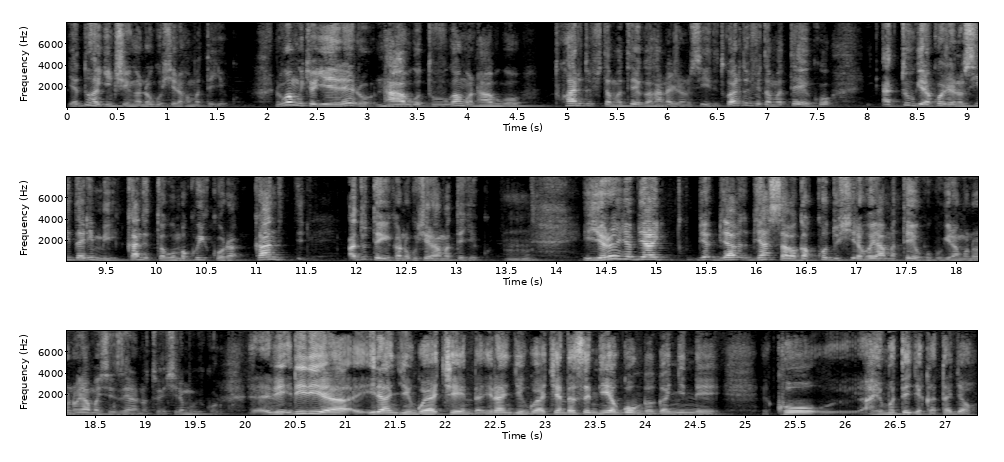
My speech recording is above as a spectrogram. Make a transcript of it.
yaduhaga inshingano yo gushyiraho amategeko. Ni ukuvuga ngo icyo gihe rero ntabwo tuvuga ngo ntabwo twari dufite amategeko ahana jenoside. Twari dufite amategeko atubwira ko jenoside ari mbi kandi tutagomba kuyikora kandi adutegeka no gushyiraho amategeko. Iyo rero byo bya- bya- bya- byasabaga ko dushyiraho ya mategeko kugira ngo noneho ya masezerano tuyashyire mu bikorwa. Ri- ririya iriya ngingo ya cyenda iriya ngingo ya cyenda se ntiyagongaga nyine ko ayo mategeko atajyaho?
